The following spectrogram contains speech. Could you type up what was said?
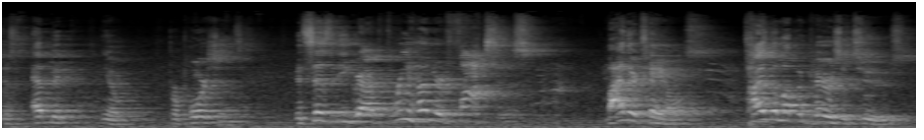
just epic, you know, proportions. It says that he grabbed 300 foxes by their tails, tied them up in pairs of twos,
